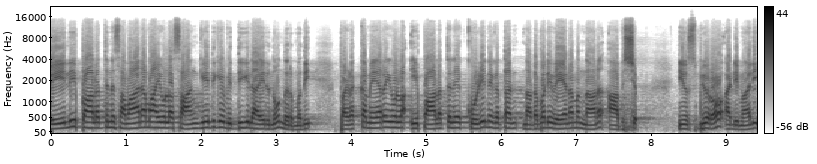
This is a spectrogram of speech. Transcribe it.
ബേലി പാലത്തിന് സമാനമായുള്ള സാങ്കേതിക വിദ്യയിലായിരുന്നു നിർമ്മിതി. പഴക്കമേറെയുള്ള ഈ പാലത്തിലെ കുഴി നികത്താൻ നടപടി വേണമെന്നാണ് ആവശ്യം. News bureau Adimali.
